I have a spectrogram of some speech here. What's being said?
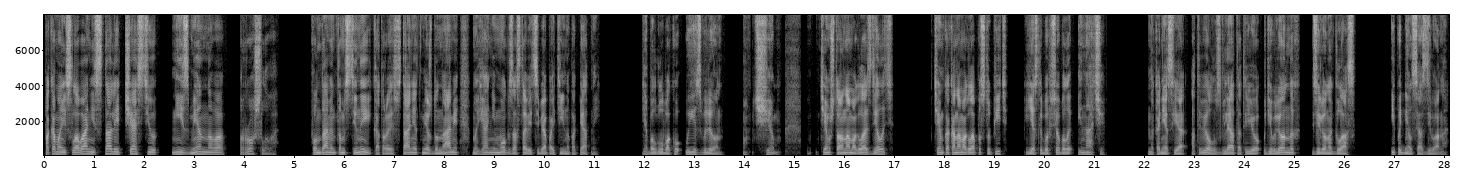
пока мои слова не стали частью неизменного прошлого, фундаментом стены, которая встанет между нами, но я не мог заставить себя пойти на попятный. Я был глубоко уязвлен. Чем? Тем, что она могла сделать? Тем, как она могла поступить, если бы все было иначе? Наконец я отвел взгляд от ее удивленных зеленых глаз и поднялся с дивана.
